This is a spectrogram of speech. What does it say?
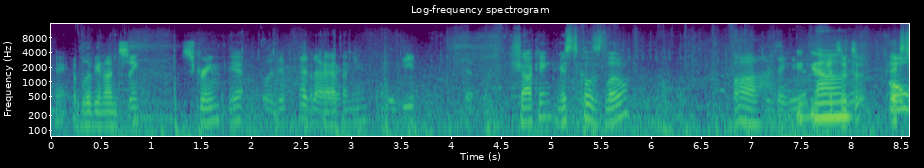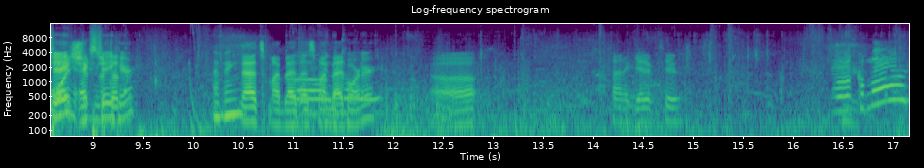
okay. Oblivion on sync. Scream. Yeah, this has a our path on you. Yep. Shocking. Mystical is low. Fuck. There's a Here you go. It's oh, XJ, shouldn't have XJ done here. Having. That's my bad, that's my in the bad. corner. Uh, Trying to get him too. Oh, come on!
